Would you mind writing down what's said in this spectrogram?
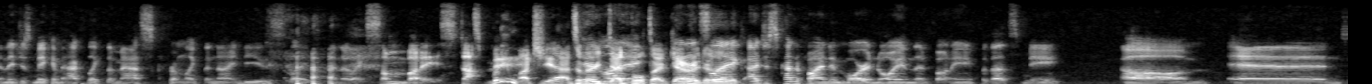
And they just make him act like the mask from like the '90s, like, and they're like, "Somebody stop me!" Pretty much, yeah. It's a very And, like- Deadpool type and character. It's like I just kind of find him more annoying than funny, but that's me. Um, and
